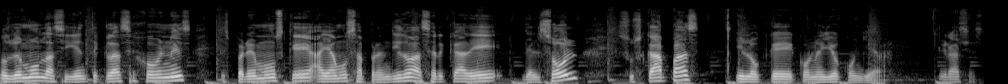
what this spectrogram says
Nos vemos la siguiente clase, jóvenes. Esperemos que hayamos aprendido acerca de, del sol, sus capas y lo que con ello conlleva. Gracias.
